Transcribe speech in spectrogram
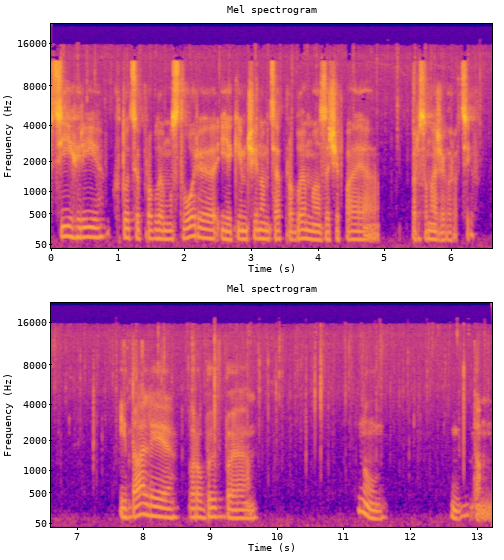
в цій грі, хто цю проблему створює і яким чином ця проблема зачіпає персонажів гравців. І далі робив би, ну, там,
